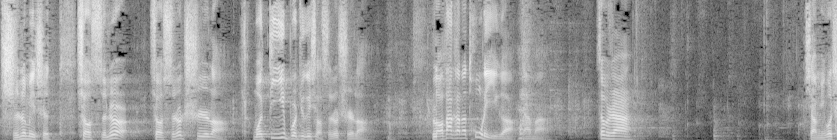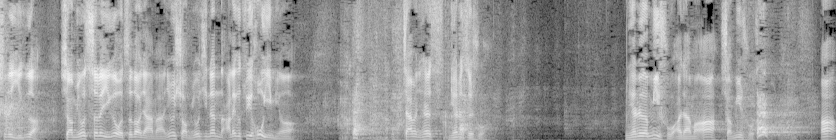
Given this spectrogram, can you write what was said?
石榴没吃，小石榴，小石榴吃了，我第一波就给小石榴吃了。老大刚才吐了一个，家人们？是不是？小迷糊吃了一个，小迷糊吃了一个，我知道家人们，因为小迷糊今天拿了个最后一名。家人们，你看，你看这紫薯，你看这个秘书啊，家人们啊，小秘书啊，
